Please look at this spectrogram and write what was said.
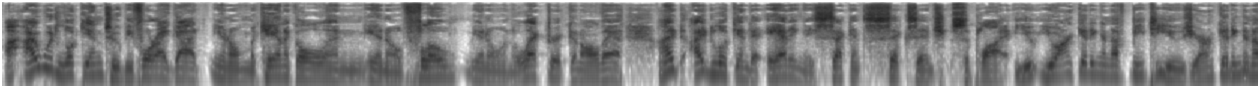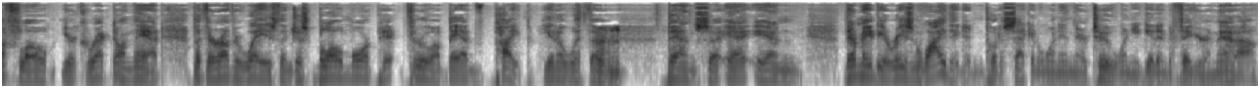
I, I, would look into before I got you know mechanical and you know flow you know and electric and all that. I'd I'd look into adding a second six inch supply. You you aren't getting enough BTUs. You aren't getting enough flow. You're correct on that. But there are other ways than just blow more pit through a bad pipe. You know with the. Mm-hmm. Bends, uh, and there may be a reason why they didn't put a second one in there too. When you get into figuring that out,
